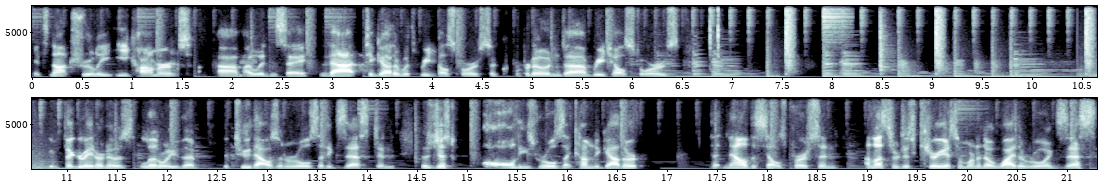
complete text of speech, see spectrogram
it's not truly e-commerce. Um, I wouldn't say that together with retail stores, so corporate-owned uh, retail stores. configurator knows literally the, the 2000 rules that exist and there's just all these rules that come together that now the salesperson unless they're just curious and want to know why the rule exists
